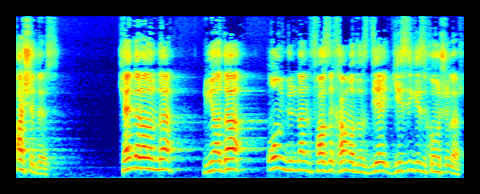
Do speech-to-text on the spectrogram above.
haşrederiz. Kendi aralarında dünyada 10 günden fazla kalmadınız diye gizli gizli konuşurlar.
